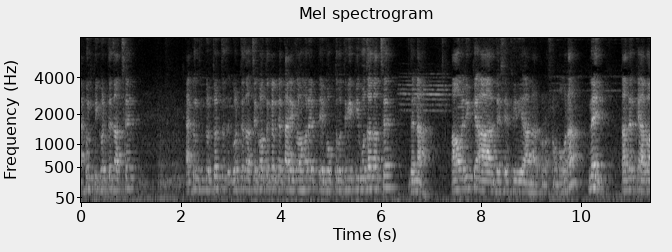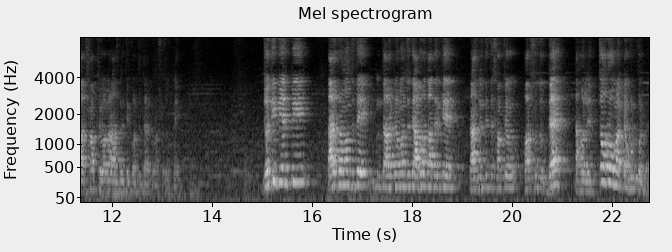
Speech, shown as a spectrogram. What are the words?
এখন কি করতে যাচ্ছে? এখন কি করতে যাচ্ছে? গতকালকে তারিক রহমানের এই বক্তব্য থেকে কি বোঝা যাচ্ছে? যে না আওয়ামী লীগকে আর দেশে ফিরিয়ে আনার কোনো সম্ভাবনা নেই। তাদেরকে আবার সক্রিয়ভাবে রাজনীতি করতে দেওয়ার কোনো সুযোগ নেই। যদি বিএনপি তারেক রহমান যদি, তারেক রহমান যদি আবারও তাদেরকে রাজনীতিতে সক্রিয় হওয়ার সুযোগ দেয়, তাহলে চরম একটা ভুল করবে।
